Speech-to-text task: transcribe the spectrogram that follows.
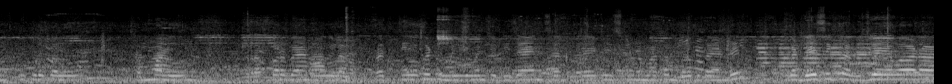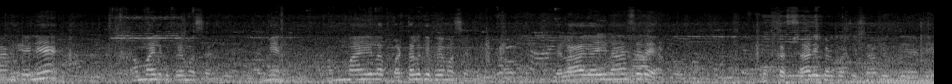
ముక్కు పుడకలు కమ్మలు రబ్బర్ బ్యాండ్ ఇలా ప్రతి ఒక్కటి మంచి మంచి డిజైన్స్ అండ్ వెరైటీస్ మాత్రం దొరుకుతాయండి. ఇక్కడ బేసిక్గా విజయవాడ అంటేనే అమ్మాయిలకి ఫేమస్ అండి మీన్ అమ్మాయిల బట్టలకి ఫేమస్ అండి. ఎలాగైనా సరే ఒక్కసారి ఇక్కడికి వచ్చి షాపింగ్ చేయండి.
